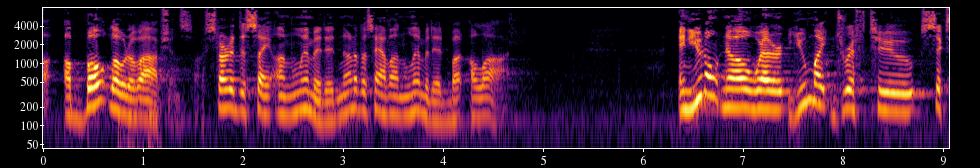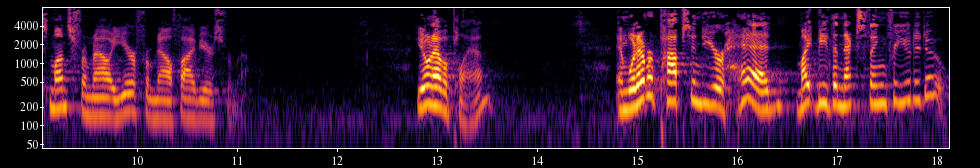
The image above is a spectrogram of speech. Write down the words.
a boatload of options. I started to say unlimited. None of us have unlimited, but a lot. And you don't know whether you might drift to six months from now, a year from now, five years from now. You don't have a plan. And whatever pops into your head might be the next thing for you to do.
